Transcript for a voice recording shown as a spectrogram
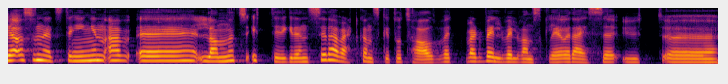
Ja, altså Nedstengingen av eh, landets yttergrenser har vært ganske total. Vært, vært veldig, veldig vanskelig å reise ut øh,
